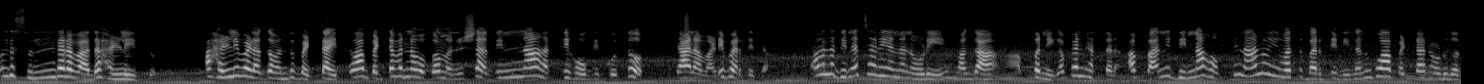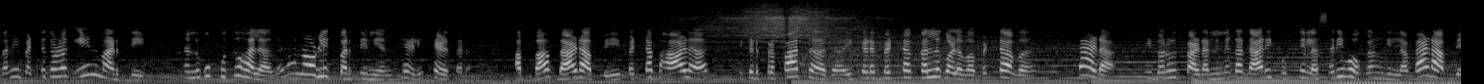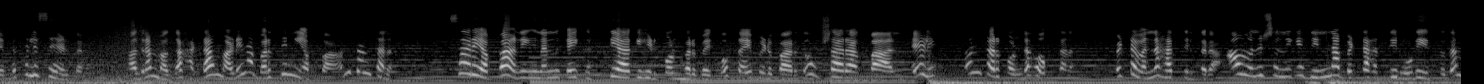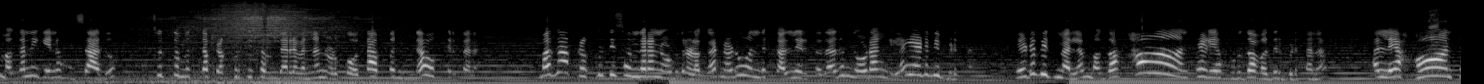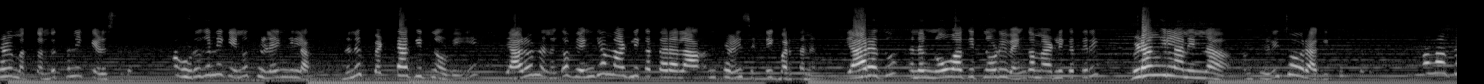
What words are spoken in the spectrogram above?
ಒಂದು ಸುಂದರವಾದ ಹಳ್ಳಿ ಇತ್ತು. ಆ ಹಳ್ಳಿ ಒಳಗ ಒಂದು ಬೆಟ್ಟ ಇತ್ತು. ಆ ಬೆಟ್ಟವನ್ನ ಒಬ್ಬ ಮನುಷ್ಯ ದಿನ ಹತ್ತಿ ಹೋಗಿ ಕೂತು ಧ್ಯಾನ ಮಾಡಿ ಬರ್ತಿದ್ದ. ಅವನ ದಿನಚರಿಯನ್ನ ನೋಡಿ ಮಗ, ಅಪ್ಪನಿಗೆ ಪೆನ್ ಹತ್ತಾನ. ಅಪ್ಪ, ನೀ ದಿನ ಹೋಗ್ತಿ, ನಾನು ಇವತ್ತು ಬರ್ತೀನಿ. ನನಗೂ ಆ ಬೆಟ್ಟ ನೋಡುದದ ನೀ ಬೆಟ್ಟದೊಳಗೆ ಏನ್ ಮಾಡ್ತಿ? ನನಗೂ ಕುತೂಹಲ ಅದ. ನಾನು ನೋಡ್ಲಿಕ್ ಬರ್ತೀನಿ ಅಂತ ಹೇಳಿ ಹೇಳ್ತಾನ. ಅಪ್ಪ, ಬ್ಯಾಡ ಅಪ್ಪಿ. ಬೆಟ್ಟ ಬಹಳ ಈ ಕಡೆ ಪ್ರಪಾತ ಅದ. ಈ ಕಡೆ ಬೆಟ್ಟ ಕಲ್ಲುಗಳವ, ಬೆಟ್ಟ ಅವ. ಬೇಡ ನೀ ಬರೋದ್ ಬೇಡ, ನಿನಗ ದಾರಿ ಕೊಡ್ತಿಲ್ಲ, ಸರಿ ಹೋಗಂಗಿಲ್ಲ, ಬೇಡ ಅಪ್ಪಿ ಅಂತ ತಿಳಿಸಿ ಹೇಳ್ತಾನೆ. ಆದ್ರ ಮಗ ಹಠ ಮಾಡಿ ನಾ ಬರ್ತೀನಿ ಅಪ್ಪ ಅಂತಂತಾನ. ಸರಿ ಅಪ್ಪ ನಿಂಗ್ ನನ್ನ ಕೈ ಗಟ್ಟಿಯಾಗಿ ಹಿಡ್ಕೊಂಡ್ ಬರ್ಬೇಕು, ಕೈ ಬಿಡಬಾರ್ದು, ಹುಷಾರಾಗ್ ಬಾ ಅಂತ ಹೇಳಿ ಅವ್ನ್ ಕರ್ಕೊಂಡ ಹೋಗ್ತಾನ. ಬೆಟ್ಟವನ್ನ ಹತ್ತಿರ್ತಾರ. ಆ ಮನುಷ್ಯನಿಗೆ ದಿನ ಬೆಟ್ಟ ಹತ್ತಿ ರೂಢಿ ಇರ್ತದ, ಮಗನಿಗೇನು ಹೊಸ ಅದು ಸುತ್ತಮುತ್ತ ಪ್ರಕೃತಿ ಸೌಂದರ್ಯವನ್ನ ನೋಡ್ಕೋತ ಅಪ್ಪನಿಂದ ಹೋಗ್ತಿರ್ತಾನ. ಮಗ ಪ್ರಕೃತಿ ಸೌಂದರ್ಯ ನೋಡಿದ್ರೊಳಗ ನಡು ಒಂದ್ ಕಲ್ಲು ಇರ್ತದ ಅದನ್ನ ನೋಡಂಗಿಲ್ಲ, ಎಡವಿ ಬಿಡ್ತಾನ. ಎಡವಿದ್ಮೇಲೆ ಮಗ ಹಾ ಅಂತ ಹೇಳಿ ಆ ಹುಡುಗ ಒದರ್ ಬಿಡ್ತಾನ. ಅಲ್ಲೇ ಹಾ ಅಂತ ಹೇಳಿ ಮತ್ತೊಂದು ಧ್ವನಿ ಕೇಳಿಸ್ತದ. ಆ ಹುಡುಗನಿಗೆ ಏನು ತಿಳಿಯಂಗಿಲ್ಲ. ನನಗ್ ಪೆಟ್ಟಾಗಿದ್ ನೋಡಿ ಯಾರೋ ನನಗ ವ್ಯಂಗ್ಯ ಮಾಡ್ಲಿಕ್ಕತ್ತಾರಲ್ಲ ಅಂತ ಹೇಳಿ ಸಿಟ್ಟಿಗೆ ಬರ್ತಾನೆ. ಯಾರದು? ನನಗ್ ನೋವಾಗಿದ್ ನೋಡಿ ವ್ಯಂಗ್ಯ ಮಾಡ್ಲಿಕ್ಕತ್ತೀರಿ ಬಿಡಂಗಿಲ್ಲ ನಿನ್ನ ಅಂತ ಹೇಳಿ ಜೋರಾಗಿ ಕೂಗ್ತದೆ ಅವಾಗ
